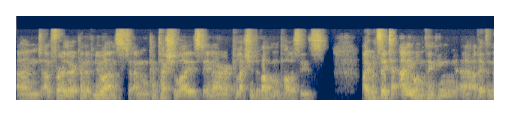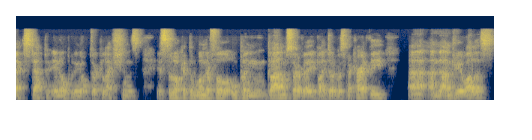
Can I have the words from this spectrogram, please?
and, and further kind of nuanced and contextualized in our collection development policies. I would say to anyone thinking uh, about the next step in opening up their collections is to look at the wonderful open GLAM survey by Douglas McCarthy uh, and Andrea Wallace.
